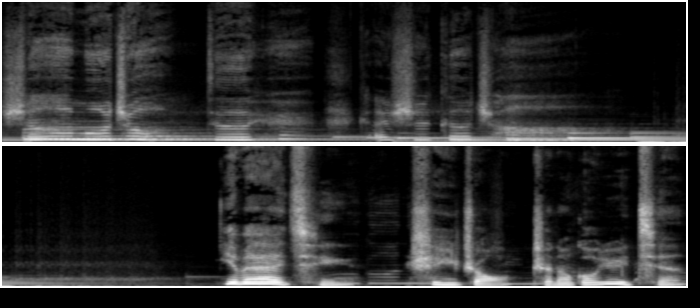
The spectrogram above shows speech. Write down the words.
沙漠中的雨开始歌唱，因为爱情是一种只能够遇见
